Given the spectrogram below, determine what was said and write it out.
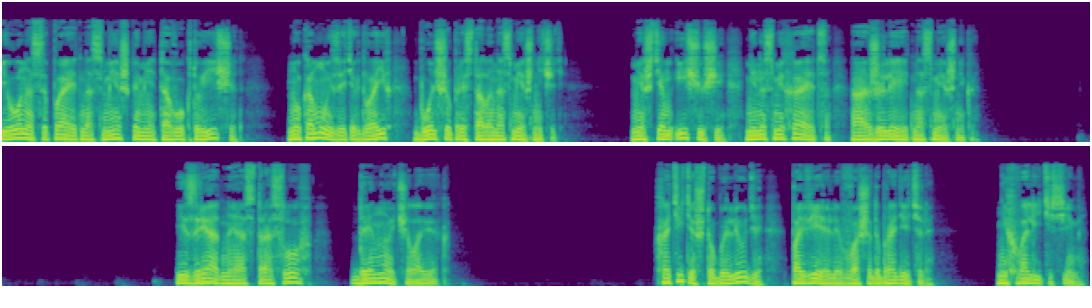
И он осыпает насмешками того, кто ищет, но кому из этих двоих больше пристало насмешничать? Меж тем ищущий не насмехается, а жалеет насмешника. Изрядный острослов, дрянной человек. Хотите, чтобы люди поверили в ваши добродетели? Не хвалитесь ими.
